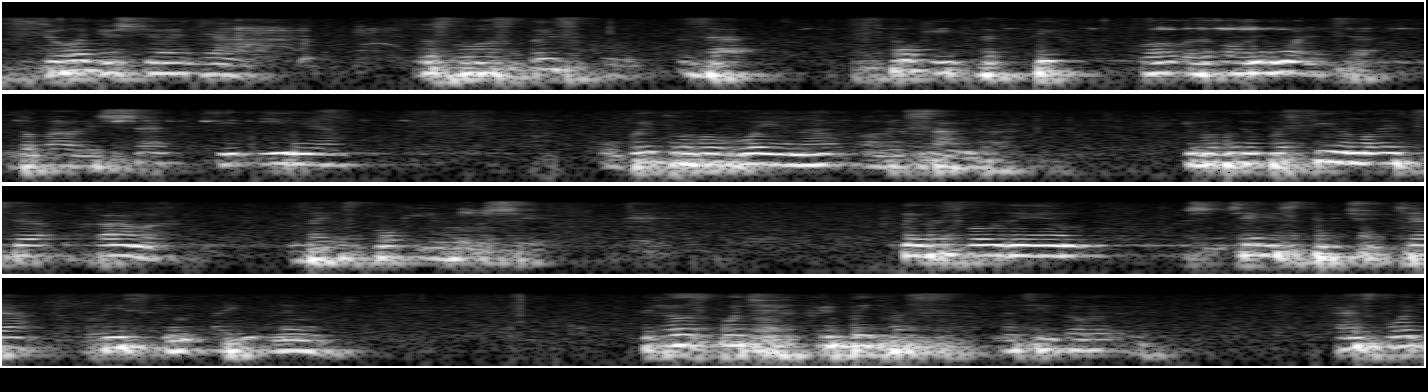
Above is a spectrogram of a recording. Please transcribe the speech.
з сьогоднішнього дня до свого списку за спокій за тих, вони моляться, добавлять ще і ім'я убитого воїна Олександра. І ми будемо постійно молитися у храмах за спокій його душі. Ми висловлюємо щирі співчуття близьким, рідним. Нехай Господь кріпить вас на цій дорозі. Хай Господь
